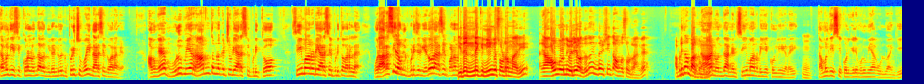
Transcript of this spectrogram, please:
தமிழ் தேசிய குரல் வந்து அவர்கள் ரெண்டு பேருக்கு பிடிச்சு போய் இந்த அரசியலுக்கு வராங்க. அவங்க முழுமையாக ராம் தமிழர் கட்சியுடைய அரசியல் பிடித்தோ சீமானுடைய அரசியல் பிடித்தோ வரல. ஒரு அரசியல் அவங்களுக்கு பிடிச்சிருக்கு. ஏதோ ஒரு அரசியல் பணம் இதை இன்னைக்கு நீங்க சொல்ற மாதிரி அவங்க வந்து வெளியே வந்ததும் இந்த விஷயத்தை அவங்க சொல்றாங்க. அப்படிதான் பார்க்க முடியும். நான் வந்து அண்ணன் சீமானுடைய கொள்கைகளை தமிழ் தேசிய கொள்கைகளை முழுமையாக உள்வாங்கி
